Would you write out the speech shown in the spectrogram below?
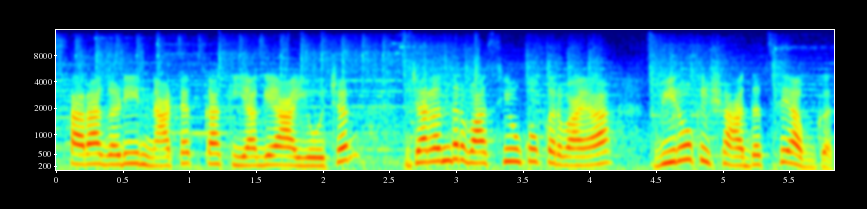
सारागढ़ी नाटक का किया गया आयोजन। जालंधर वासियों को करवाया वीरों की शहादत से अवगत।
